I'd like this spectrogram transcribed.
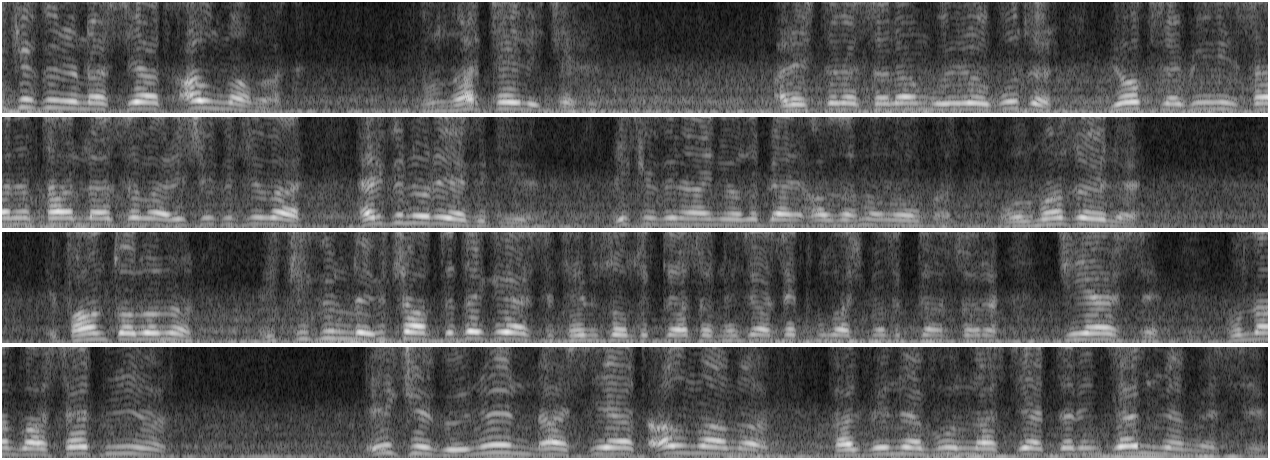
iki günü nasihat almamak. Bunlar tehlikeli. Aleyhisselam buyruğu budur. Yoksa bir insanın tarlası var, işi gücü var. Her gün oraya gidiyor. İki gün aynı yolu ben o zaman olmaz. Olmaz öyle. E, pantolonu iki günde, üç haftada giyersin. Temiz olduktan sonra, necaset bulaşmadıktan sonra giyersin. Bundan bahsetmiyor. İki günün nasihat almamak, kalbine bu nasihatlerin gelmemesi.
